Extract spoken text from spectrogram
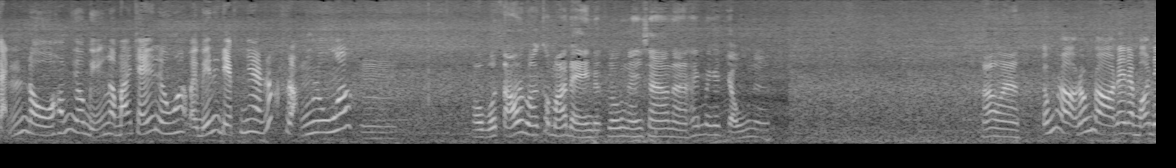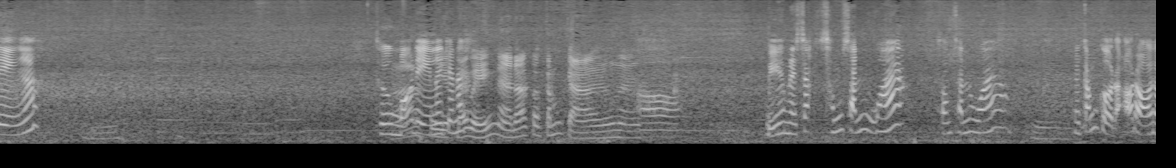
cảnh đồ hóng gió biển là bãi cháy luôn á. Bãi biển này đẹp nha rất rộng luôn á. Ừ. ồ buổi tối mà có mở đèn được luôn này sao nè? Thấy mấy cái trụ nè Phải không à đúng rồi đúng rồi đây là mở đèn á. Thường Đó, đèn lên cho nó biển nè đó có cắm cờ luôn nè. Ờ. Biển hôm nay sắc sống sánh quá sống sánh quá. Ừ. nó cắm cờ đỏ rồi.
